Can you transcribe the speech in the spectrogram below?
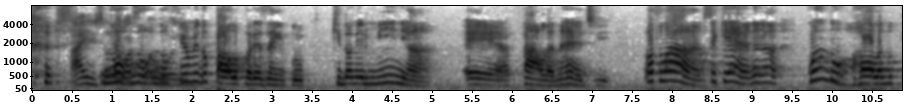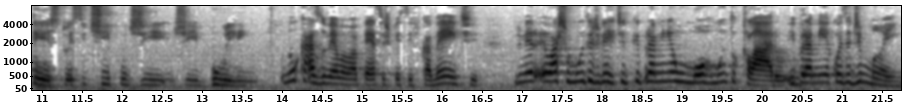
Ai, gente, no, no, no filme do Paulo, por exemplo, que Dona Hermínia é, fala, né, de... Ela fala, ah, você quer... Né? Quando rola no texto esse tipo de, de bullying? No caso do Minha Mama Peça especificamente, primeiro eu acho muito divertido porque para mim é um humor muito claro e para mim é coisa de mãe.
